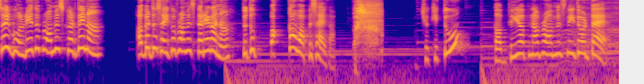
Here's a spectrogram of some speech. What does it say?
सही बोल रही है तो प्रॉमिस कर देना। अगर तू सही को प्रॉमिस करेगा ना तो तू पक्का वापस आएगा। क्योंकि तू कभी अपना प्रॉमिस नहीं तोड़ता है।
